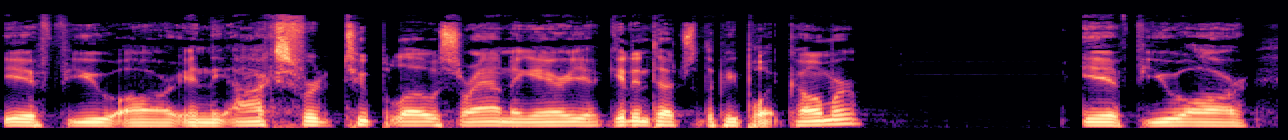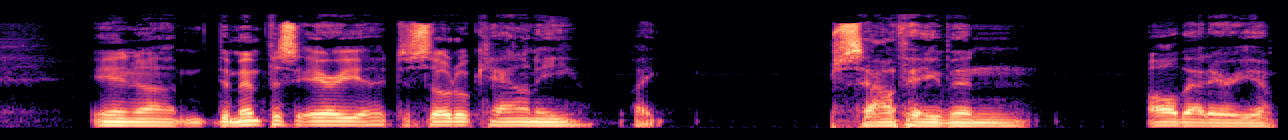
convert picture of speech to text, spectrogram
If you are in the Oxford, Tupelo surrounding area, get in touch with the people at Comer. If you are in um, the Memphis area, DeSoto County, like South Haven, all that area,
